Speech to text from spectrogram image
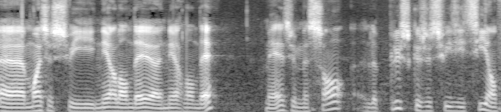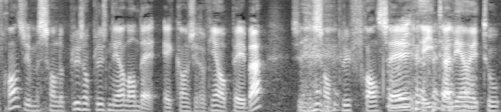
Euh, moi, je suis néerlandais, euh, néerlandais, mais je me sens, le plus que je suis ici en France, je me sens de plus en plus néerlandais. Et quand je reviens aux Pays-Bas, je me sens plus français Oui, et italien et tout.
